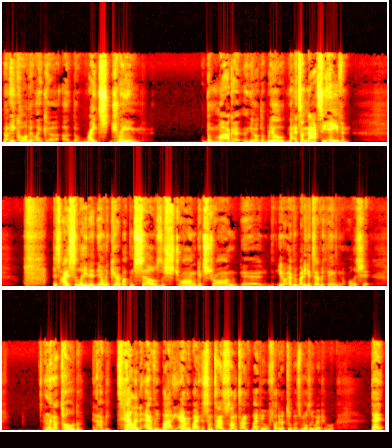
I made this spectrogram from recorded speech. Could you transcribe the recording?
No, he called it like a, a, the right's dream. The MAGA, you know, the real. It's a Nazi haven. It's isolated. They only care about themselves. The strong get strong. Uh, you know, everybody gets everything. You know, all this shit. And then I told them, and I be telling everybody, everybody, because sometimes, sometimes black people fuck it up too, but it's mostly white people that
